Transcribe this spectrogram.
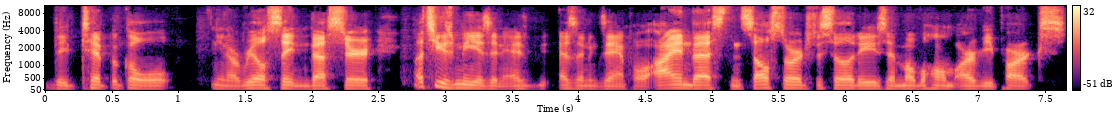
the typical, you know, real estate investor. Let's use me as an as an example. I invest in self storage facilities and mobile home RV parks.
